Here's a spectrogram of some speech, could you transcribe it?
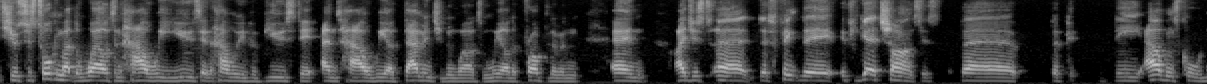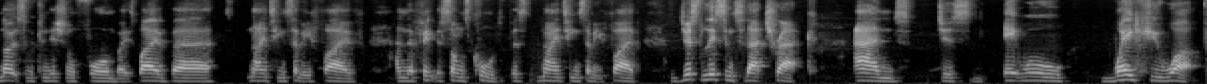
she was just talking about the world and how we use it, and how we've abused it, and how we are damaging the world, and we are the problem. And and I just uh, just think that if you get a chance, it's the the the album's called Notes of a Conditional Form, but it's by the 1975, and I think the song's called 1975. Just listen to that track and just it will wake you up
